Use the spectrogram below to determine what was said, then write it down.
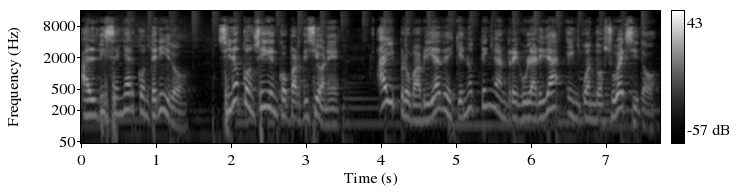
al diseñar contenido. Si no consiguen comparticiones, hay probabilidad de que no tengan regularidad en cuanto a su éxito.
